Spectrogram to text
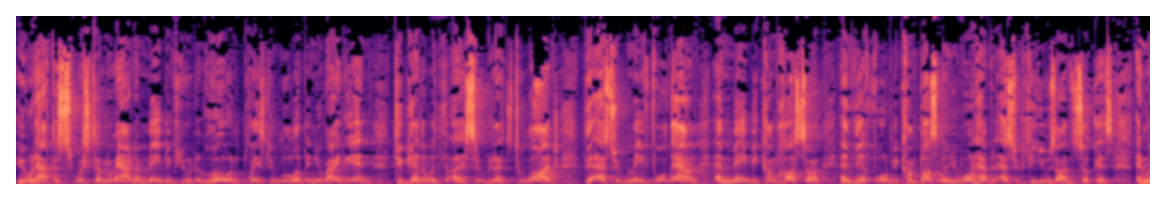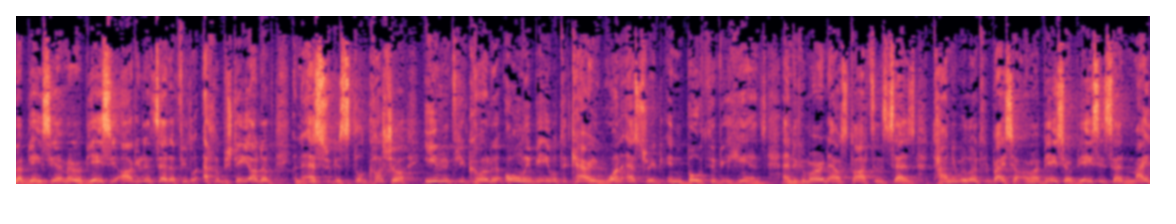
You would have to switch them around, and maybe if you would go and place your lulav in your right hand together with a esrog that's too large, the esrog may fall down and may become chasar, and therefore become possible, and you won't have an esrog to use on sukkahs. And Rabbi Yasi, Rabbi Yasi argued and said, if you an esrog is still kosher, even if you can only be able to carry one esrog in both of your hands. And the Gemara now starts and says, Tanya, we learned to the Brisa. Rabbi Yasi, said, "My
